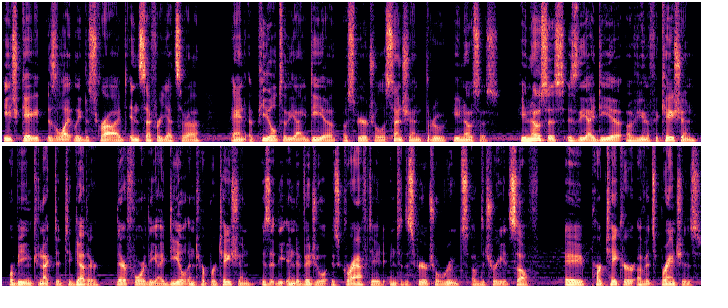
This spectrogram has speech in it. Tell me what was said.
Each gate is lightly described in Sefer Yetzirah and appeal to the idea of spiritual ascension through henosis. Henosis is the idea of unification or being connected together. Therefore, the ideal interpretation is that the individual is grafted into the spiritual roots of the tree itself a partaker of its branches,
